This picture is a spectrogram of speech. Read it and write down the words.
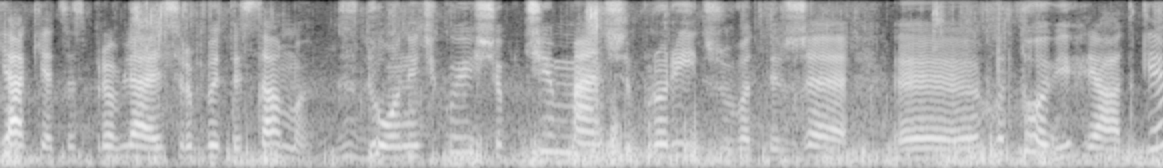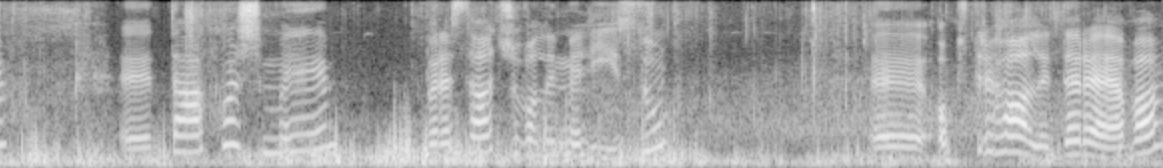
як я це справляюсь робити саме з донечкою, щоб чим менше проріджувати вже е, готові грядки. Е, також ми пересаджували мелісу, е, обстригали дерева.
